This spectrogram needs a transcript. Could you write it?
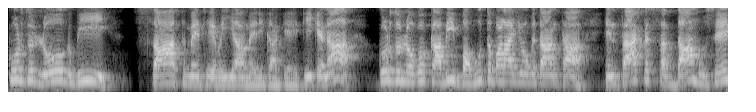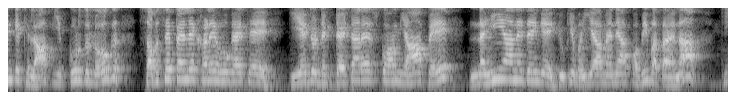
कुर्द लोग भी साथ में थे भैया अमेरिका के, ठीक है ना? कुर्द लोगों का भी बहुत बड़ा योगदान था। इनफैक्ट सद्दाम हुसैन के खिलाफ ये कुर्द लोग सबसे पहले खड़े हो गए थे कि ये जो डिक्टेटर है, इसको हम यहाँ पे नहीं आने देंगे। क्योंकि भैया, मैंने आपको अभी बताया ना कि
